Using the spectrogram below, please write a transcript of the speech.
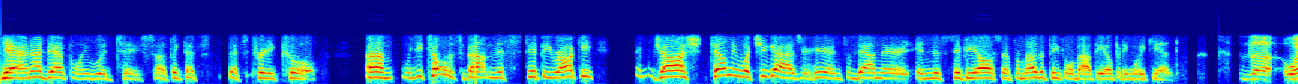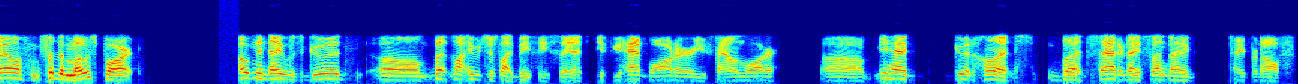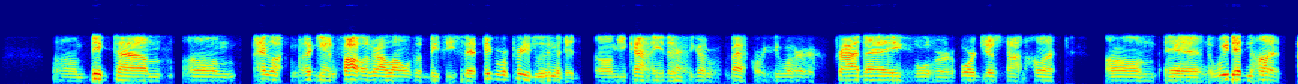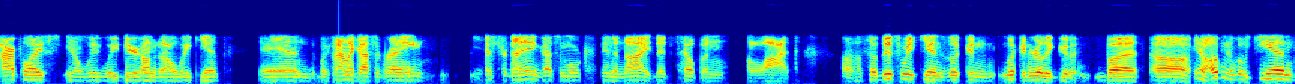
Yeah, and I definitely would too. So I think that's that's pretty cool. Um, when you told us about Mississippi, Rocky, Josh, tell me what you guys are hearing from down there in Mississippi, also from other people about the opening weekend. The well, for the most part, opening day was good. Um, but like it was just like BC said, if you had water, you found water. Uh, you had good hunts, but Saturday, Sunday tapered off um, big time. Um, and like, again, following right along with what BC said, people were pretty limited. Um, you kind of either had to go back where you were Friday or or just not hunt. Um, and we didn't hunt our place. You know, we we deer hunted all weekend, and we finally got some rain yesterday and got some more in the night. That's helping a lot. Uh, so this weekend's looking looking really good. But uh, you know, opening weekend,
